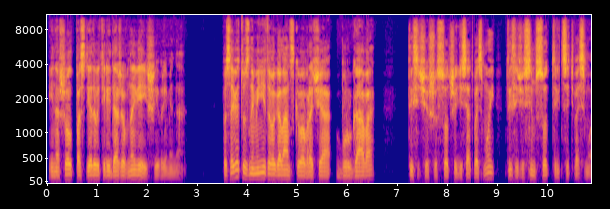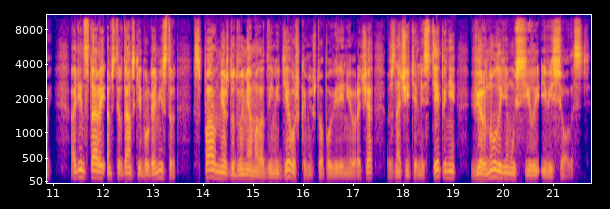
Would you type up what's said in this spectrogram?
и нашел последователей даже в новейшие времена. По совету знаменитого голландского врача Бургава 1668-1738, один старый амстердамский бургомистр спал между двумя молодыми девушками, что, по уверению врача, в значительной степени вернуло ему силы и веселость.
